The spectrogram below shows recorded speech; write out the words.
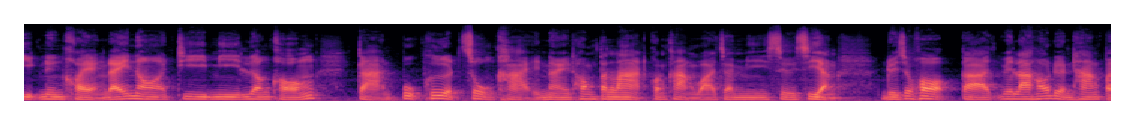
อีกหนึ่งแขวงได้เนาะที่มีเรื่องของการปลูกพืชส่งขายในท้องตลาดค่อนข้างว่าจะมีชื่อเสียง โดยเฉพาะกาเวลาเขาเดินทางไป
